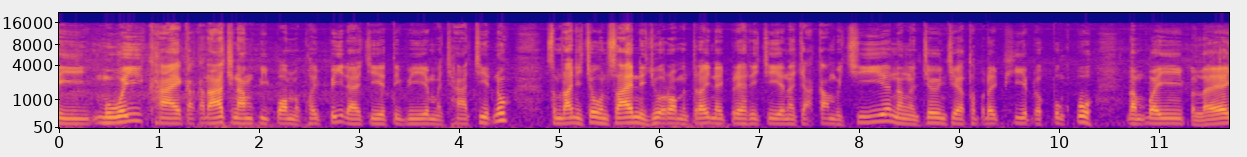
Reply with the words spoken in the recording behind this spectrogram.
ទី1ខែកក្កដាឆ្នាំ2022ដែលជាទិវាមច្ឆាជាតិនោះសម្ដេចនាយកហ៊ុនសែននាយករដ្ឋមន្ត្រីនៃព្រះរាជាណាចក្រកម្ពុជានឹងអញ្ជើញជាអធិបតីភាពដល់ពងខ្ពស់ដើម្បីប្រឡែង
